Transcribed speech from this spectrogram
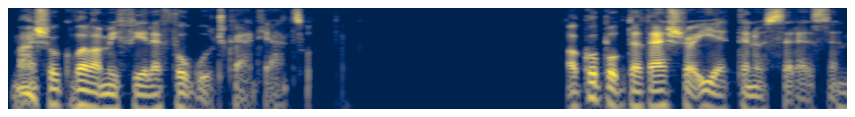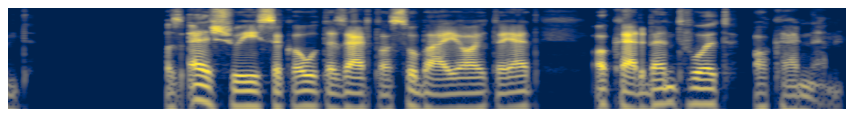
Mások valamiféle fogulcskát játszott. A kopogtatásra ilyetten összerezzent. Az első éjszaka óta zárta a szobája ajtaját, akár bent volt, akár nem.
